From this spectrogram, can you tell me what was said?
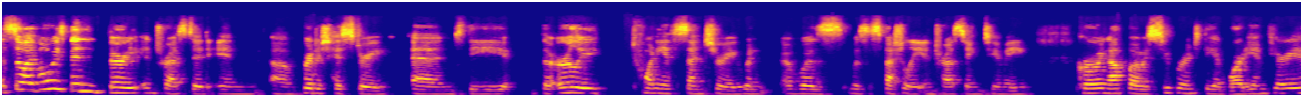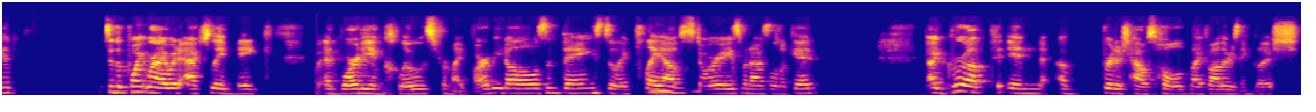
so I've always been very interested in um, British history and the the early 20th century when it was was especially interesting to me. Growing up, I was super into the Edwardian period to the point where I would actually make Edwardian clothes for my Barbie dolls and things to like play out Mm. stories when I was a little kid. I grew up in a British household. My father's English,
